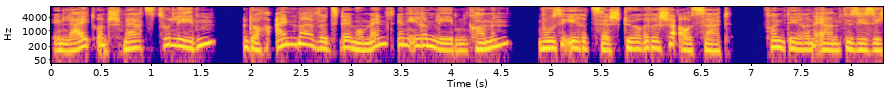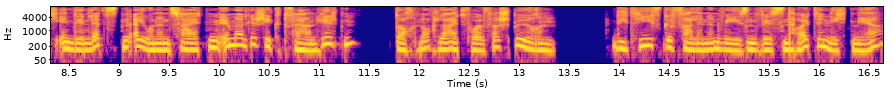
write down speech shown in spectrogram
in Leid und Schmerz zu leben, doch einmal wird der Moment in ihrem Leben kommen, wo sie ihre zerstörerische Aussaat, von deren Ernte sie sich in den letzten Äonenzeiten immer geschickt fernhielten, doch noch leidvoll verspüren. Die tief gefallenen Wesen wissen heute nicht mehr,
